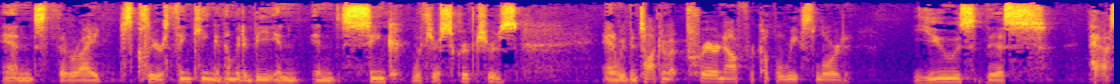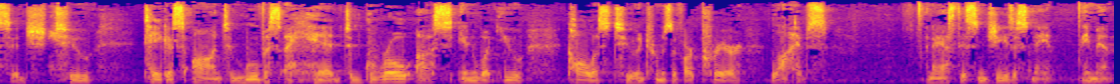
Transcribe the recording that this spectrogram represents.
and the right clear thinking and help me to be in, in sync with your scriptures. And we've been talking about prayer now for a couple of weeks. Lord, use this passage to take us on, to move us ahead, to grow us in what you call us to in terms of our prayer lives. And I ask this in Jesus' name. Amen.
